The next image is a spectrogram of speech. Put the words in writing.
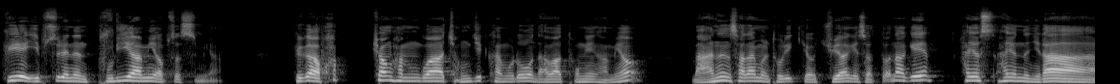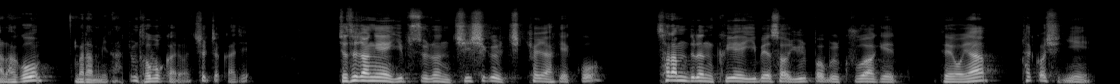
그의 입술에는 불의함이 없었으며, 그가 화평함과 정직함으로 나와 동행하며 많은 사람을 돌이켜 죄악에서 떠나게 하였, 하였 느니라 라고 말합니다. 좀 더 볼까요? 7절까지. 제사장의 입술은 지식을 지켜야 하겠고 사람들은 그의 입에서 율법을 구하게 되어야 할 것이니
